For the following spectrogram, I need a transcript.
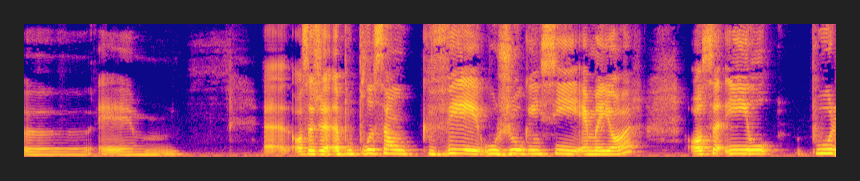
Uh, é, uh, ou seja, a população que vê o jogo em si é maior. Ou se, e por,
